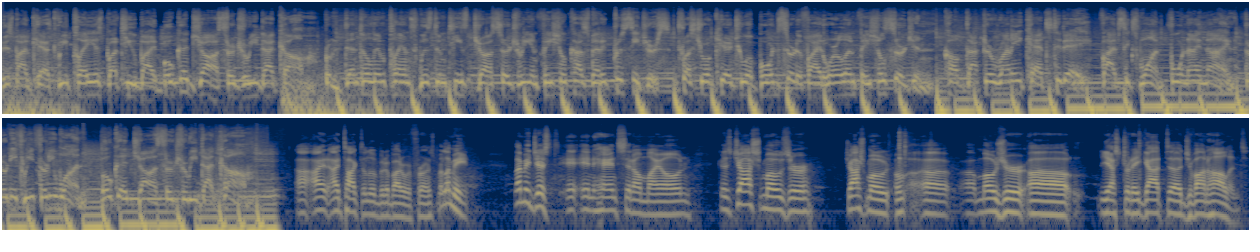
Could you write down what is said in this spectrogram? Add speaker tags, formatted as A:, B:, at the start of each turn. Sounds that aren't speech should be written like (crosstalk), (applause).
A: This podcast replay is brought to you by BocaJawSurgery.com. From dental implants, wisdom teeth, jaw surgery, and facial cosmetic procedures, trust your care to a board certified oral and facial surgeon. Call Dr. Ronnie Katz today, 561 499 3331. BocaJawSurgery.com.
B: Uh, I, I talked a little bit about it with friends, but let me let me just e- enhance it on my own because Josh Moser, Josh Mo, um, uh, uh, Mosier, uh, yesterday got uh, Jevon Holland,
